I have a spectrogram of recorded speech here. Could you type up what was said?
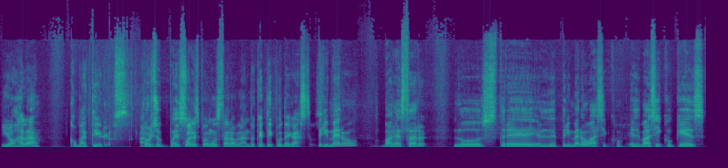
y ojalá combatirlos. A Por ver, supuesto. ¿De cuáles podemos estar hablando? ¿Qué tipos de gastos? Primero van a estar los tres, el primero básico, el básico que es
